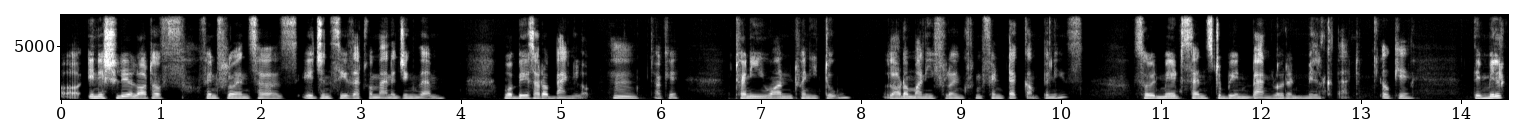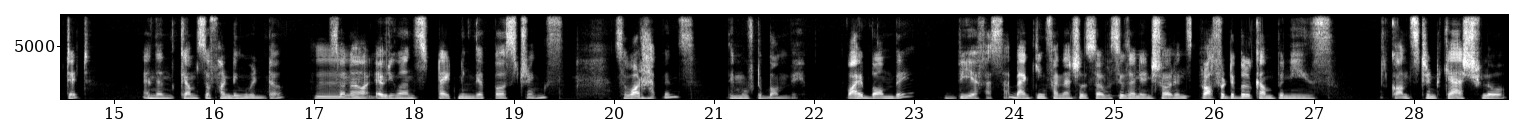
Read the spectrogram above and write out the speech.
uh, initially a lot of influencers, agencies that were managing them were based out of Bangalore. Hmm. Okay. 21, 22, a lot of money flowing from fintech companies. So it made sense to be in Bangalore and milk that. Okay. They milked it and then comes the funding winter. So Hmm. now everyone's tightening their purse strings. So what happens? They move to Bombay. Why Bombay? BFSI, banking, financial services, and insurance, profitable companies, constant cash flow.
